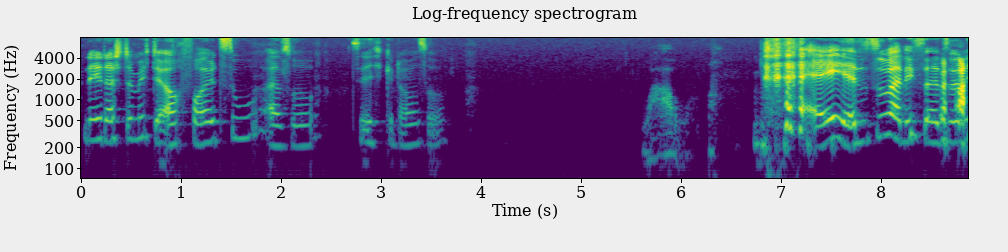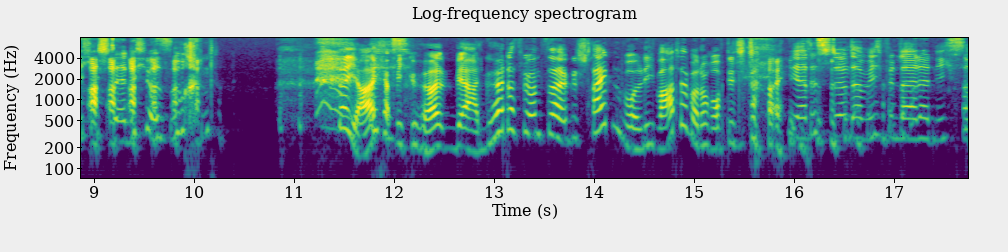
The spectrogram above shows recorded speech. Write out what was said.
nee, da stimme ich dir auch voll zu. Also sehe ich genauso. Wow. Ey, jetzt tut man nicht so, als würde ich ihn ständig versuchen. Naja, ich habe mich gehört, mir angehört, dass wir uns da streiten wollen. Ich warte immer noch auf den Streit. Ja, das stimmt, aber ich bin leider nicht so.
